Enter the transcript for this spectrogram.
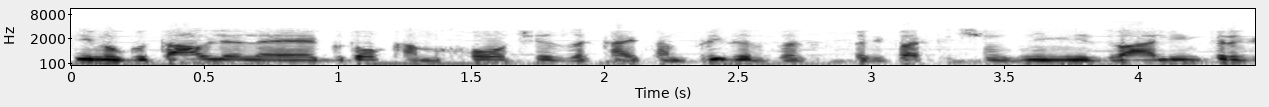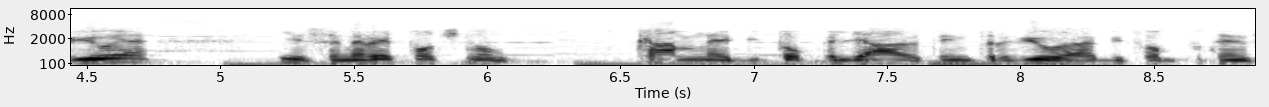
in ugotavljali, kdo kam hoče, zakaj tam pride, da, bi praktično z njimi izvajali intervjuje in se ne ve točno, kam naj bi to peljalo, te intervjuje, ali bi to potem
